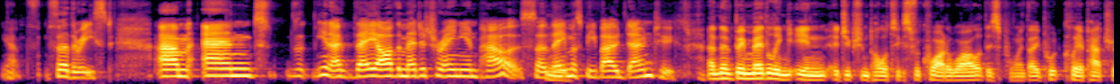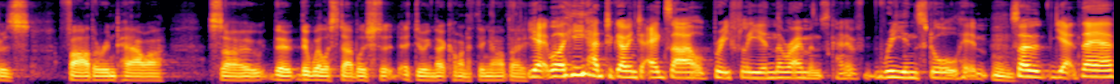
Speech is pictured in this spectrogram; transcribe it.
you know, further east. Um, and, the, you know, they are the Mediterranean powers, so mm. they hmm. must be bowed down to. And they've been meddling in Egyptian politics for quite a while at this point. They put Cleopatra's father in power. So they're, they're well established at, at, doing that kind of thing, aren't they? Yeah, well, he had to go into exile briefly, and the Romans kind of reinstall him. Mm. So, yeah, they're.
